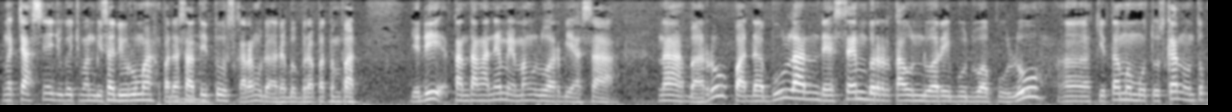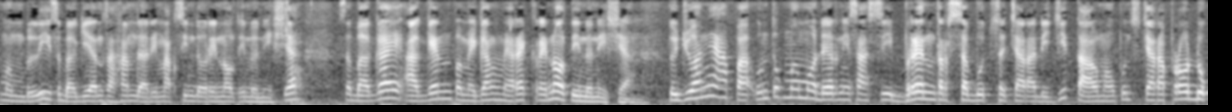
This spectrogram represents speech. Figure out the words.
Ngecasnya juga cuma bisa di rumah pada saat itu. Sekarang udah ada beberapa tempat. Jadi tantangannya memang luar biasa. Nah, baru pada bulan Desember tahun 2020 eh, kita memutuskan untuk membeli sebagian saham dari Maxindo Renault Indonesia sebagai agen pemegang merek Renault di Indonesia. Tujuannya apa? Untuk memodernisasi brand tersebut secara digital maupun secara produk.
